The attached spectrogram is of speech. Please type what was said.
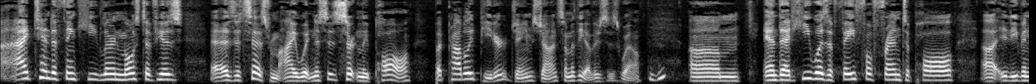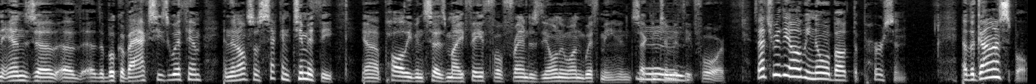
I tend to think he learned most of his, as it says, from eyewitnesses, certainly Paul, but probably Peter, James, John, some of the others as well. um, and that he was a faithful friend to Paul. Uh, it even ends uh, uh, the book of Acts. He's with him, and then also Second Timothy. Uh, Paul even says, "My faithful friend is the only one with me." In Second Timothy four. So that's really all we know about the person. Now the gospel.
